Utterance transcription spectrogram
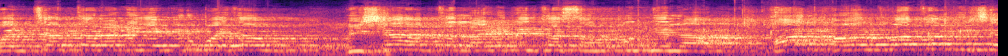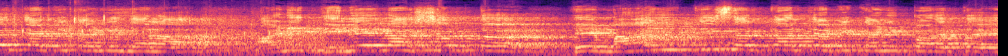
पंच्याहत्तर आणि एक रुपयाचा विषय आमचा लाइट बिलचा संपून दिला. फार महत्त्वाचा विषय त्या ठिकाणी झाला. आणि दिलेला शब्द हे महायुती सरकार त्या ठिकाणी पाळतंय.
